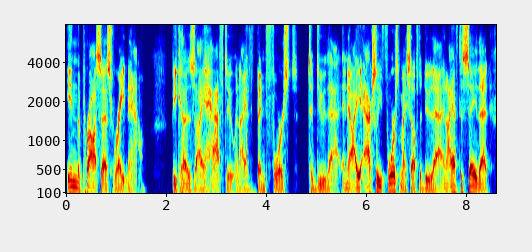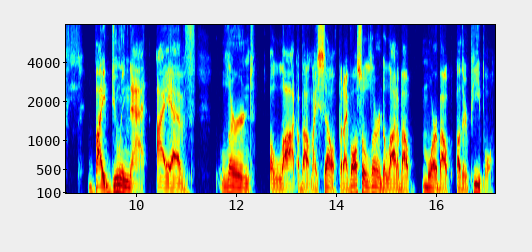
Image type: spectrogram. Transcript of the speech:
in the process right now because I have to and I have been forced to do that. And I actually forced myself to do that. And I have to say that by doing that, I have learned a lot about myself, but I've also learned a lot about more about other people.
